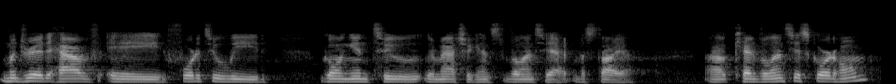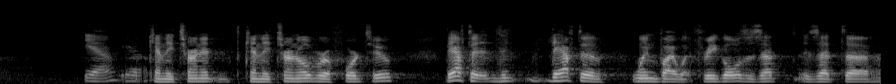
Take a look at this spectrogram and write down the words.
Madrid have a 4 to 2 lead going into their match against Valencia at Mestalla. Uh, can Valencia score at home? Yeah. yeah. Can they turn it? Can they turn over a 4-2? They have to. They have to win by what? Three goals? Is that? Is that? Uh,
